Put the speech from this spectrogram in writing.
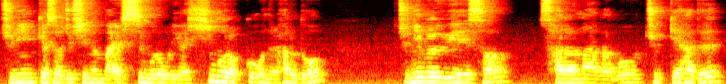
주님께서 주시는 말씀으로 우리가 힘을 얻고 오늘 하루도 주님을 위해서 살아나가고 죽게 하듯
